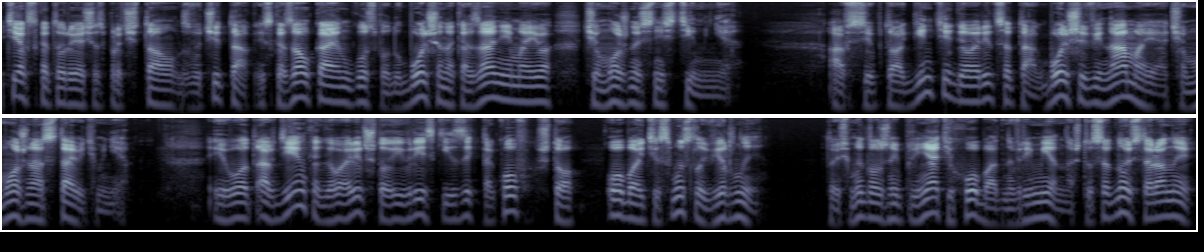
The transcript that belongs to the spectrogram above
текст, который я сейчас прочитал, звучит так. «И сказал Каин Господу, больше наказание мое, чем можно снести мне». А в Септуагинте говорится так, «больше вина моя, чем можно оставить мне». И вот Авдеенко говорит, что еврейский язык таков, что оба эти смысла верны. То есть мы должны принять их оба одновременно, что с одной стороны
